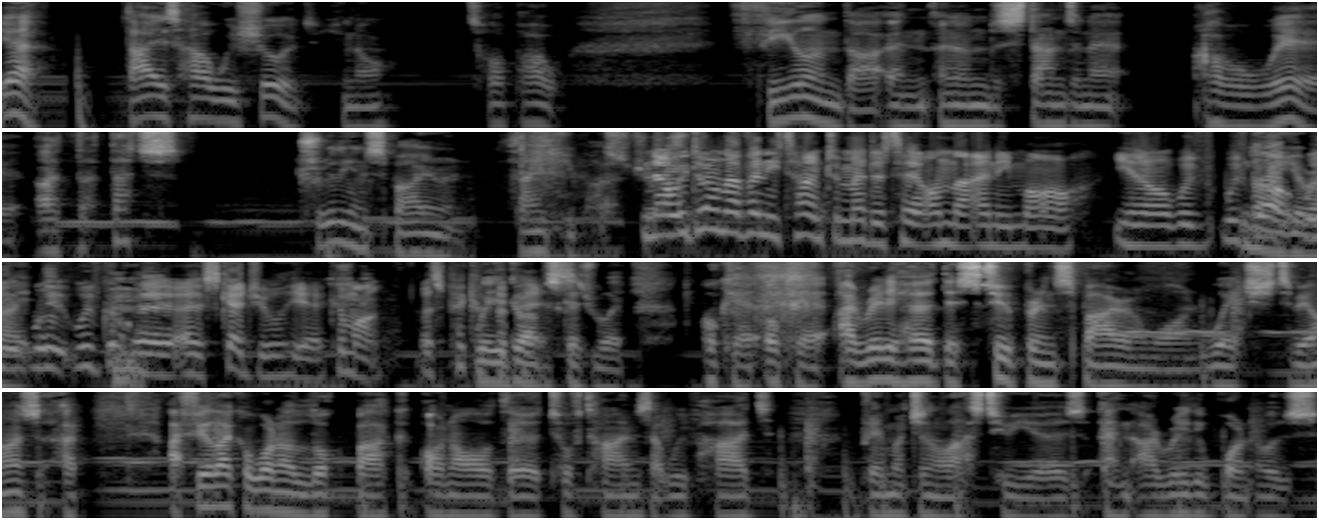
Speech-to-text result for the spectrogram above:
Yeah, that is how we should, you know. All about feeling that and, and understanding it our way. I, that, that's truly inspiring. Thank you, Pastor. Now we don't have any time to meditate on that anymore. You know, we've we've No, got we, right. we, we've got a, a schedule here. Come on, let's pick We up do the have a pace. schedule. Okay, okay. I really heard this super inspiring one, which, to be honest, I, I feel like I want to look back on all the tough times that we've had pretty much in the last two years, and I really want us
